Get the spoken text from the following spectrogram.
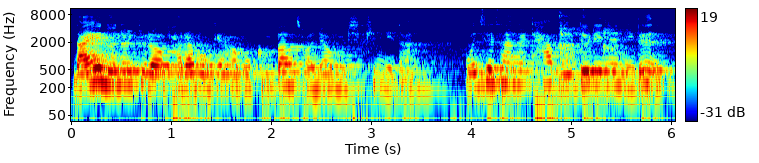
나의 눈을 들어 바라보게 하고 금방 전염시킵니다. 온 세상을 다 물들이는 일은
